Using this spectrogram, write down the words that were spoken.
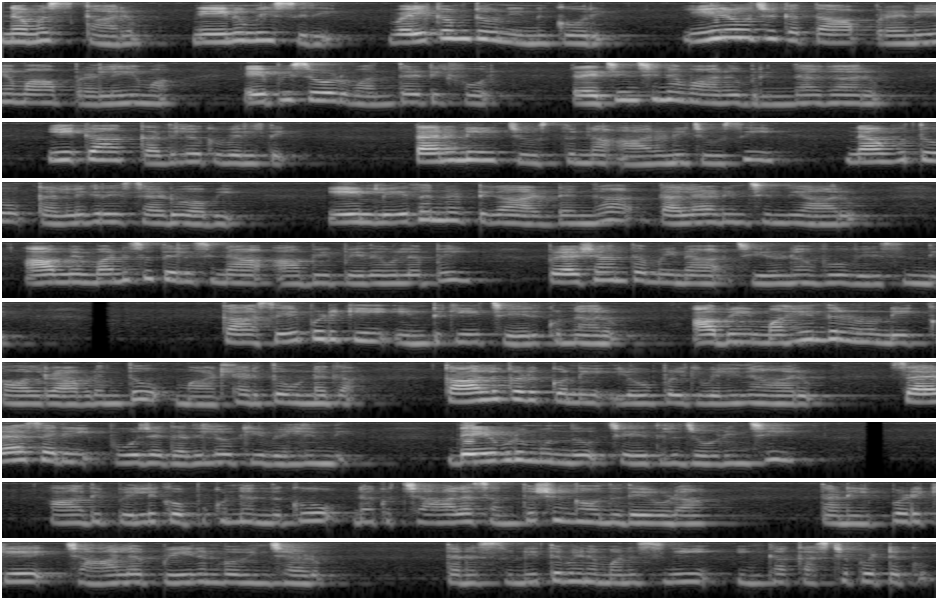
నమస్కారం. నేను మీ సిరి. Welcome to నిన్ను కోరి. ఈరోజు కథ ప్రణయమ ప్రళయమ? Episode one thirty four. రచించిన వారు బృందా గారు. ఇక కథలోకి వెళ్తే తనని చూస్తున్న ఆరుని చూసి నవ్వుతూ కళ్ళెగరేశాడు అభి. ఏం లేదన్నట్టుగా అడ్డంగా తలాడించింది ఆరు. ఆమె మనసు తెలిసిన అభి పెదవులపై ప్రశాంతమైన చిరునవ్వు విరిసింది కాసేపటికి ఇంటికి చేరుకున్నారు. అభి మహేంద్ర నుండి కాల్ రావడంతో మాట్లాడుతూ ఉండగా కాలు కడుక్కొని లోపలికి వెళ్ళిన ఆరు సరాసరి పూజ గదిలోకి వెళ్ళింది. దేవుడు ముందు చేతులు జోడించి ఆది పెళ్ళికి ఒప్పుకున్నందుకు నాకు చాలా సంతోషంగా ఉంది దేవుడా. తను ఇప్పటికే చాలా పెయిన్ అనుభవించాడు తన సున్నితమైన మనసుని ఇంకా కష్టపెట్టకు.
